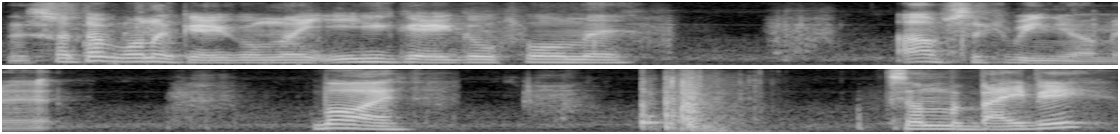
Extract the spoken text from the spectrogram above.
This I don't want to Google, mate. You Google for me. I'm sick of being your mate. Why? Because I'm a baby?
